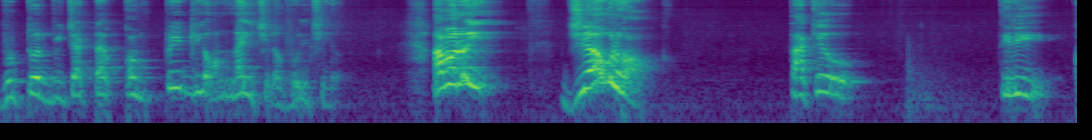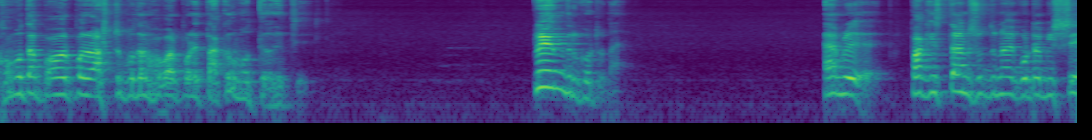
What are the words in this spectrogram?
ভুট্টোর বিচারটা কমপ্লিটলি অন্যায় ছিল, ভুল ছিল। আবার ওই জিয়াউল হক, তাকেও তিনি ক্ষমতা পাওয়ার পরে, রাষ্ট্রপ্রধান হওয়ার পরে তাকেও মরতে হয়েছে। প্লেন দুর্ঘটনায়। পাকিস্তান শুধু নয়, গোটা বিশ্বে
